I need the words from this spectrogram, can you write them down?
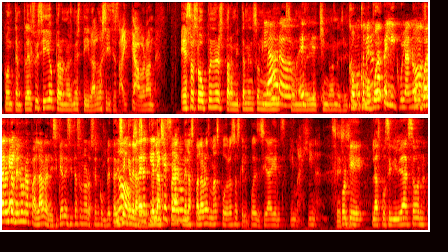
contemplé el suicidio pero no es mi estilo. Algo así, dices, ay cabrón. Esos openers para mí también son Claro, muy, son es- muy es- chingones. ¿eh? Como también en una película, ¿no? Como O puede sea, haber que hay- también una palabra, ni siquiera necesitas una oración completa. No, Dicen que de las, de, las que un- de las palabras más poderosas que le puedes decir a alguien es imagina. Sí, sí, Porque las posibilidades son,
